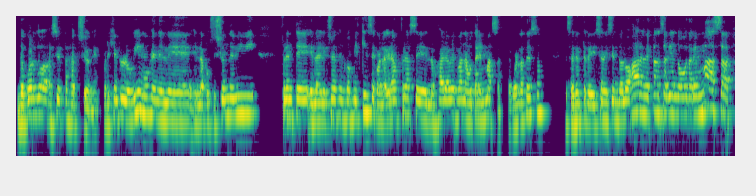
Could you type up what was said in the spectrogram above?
de acuerdo a ciertas acciones. Por ejemplo, lo vimos en, el, eh, en la posición de Bibi frente a las elecciones del 2015 con la gran frase los árabes van a votar en masa. ¿Te acuerdas de eso? Que salió en televisión diciendo los árabes están saliendo a votar en masa,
